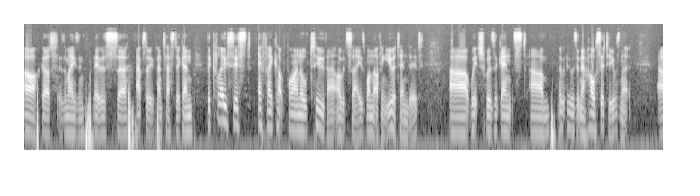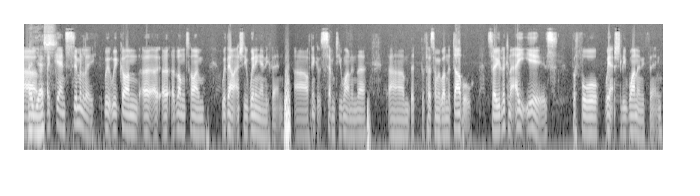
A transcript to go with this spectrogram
Oh god, it was amazing. It was uh, absolutely fantastic. And the closest FA Cup final to that, I would say, is one that I think you attended, uh, which was against um, who was it now? Hull City, wasn't it? Uh, yes. Again, similarly, we, we've gone a, a, a long time without actually winning anything. Uh, I think it was 71 in the, um, the the first time we won the double. So you're looking at eight years before we actually won anything.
